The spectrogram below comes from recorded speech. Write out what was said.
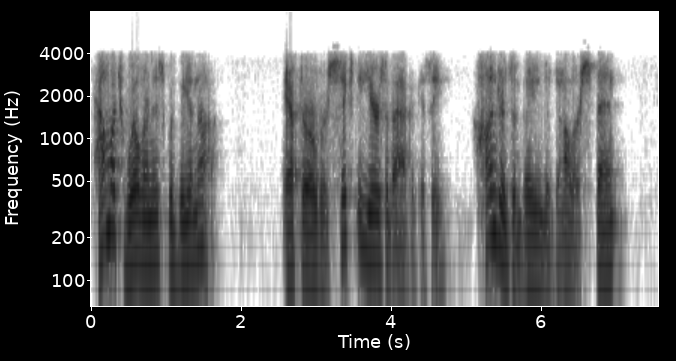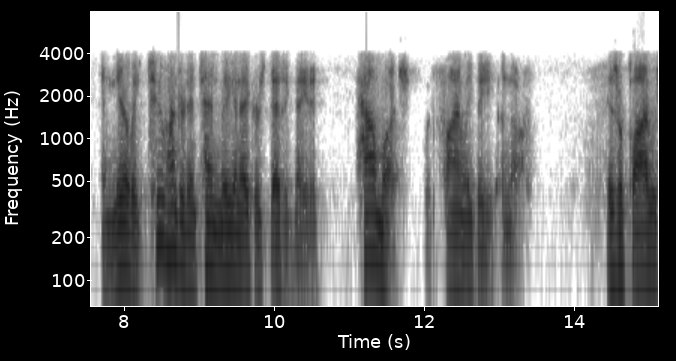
how much wilderness would be enough? After over 60 years of advocacy, hundreds of billions of dollars spent, and nearly 210 million acres designated, how much would finally be enough? His reply was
